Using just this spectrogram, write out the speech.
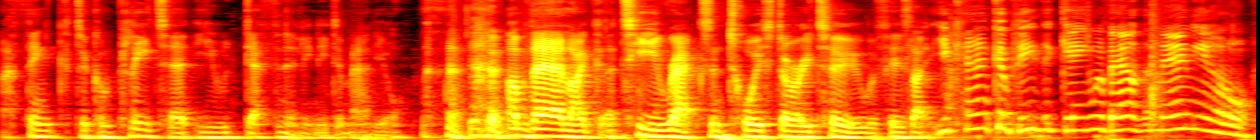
I think to complete it, you would definitely need a manual. I'm there like a T Rex and Toy Story 2 with his like, you can't complete the game without the manual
